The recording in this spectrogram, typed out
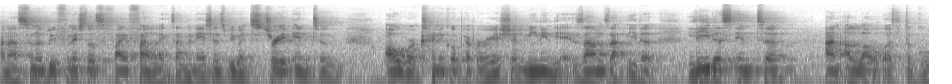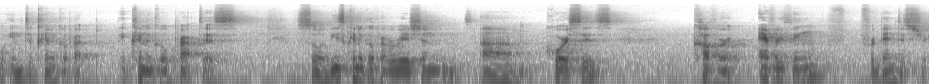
and as soon as we finished those five final examinations, we went straight into our clinical preparation, meaning the exams that lead, lead us into and allow us to go into clinical, clinical practice. So these clinical preparation um, courses cover everything for dentistry.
